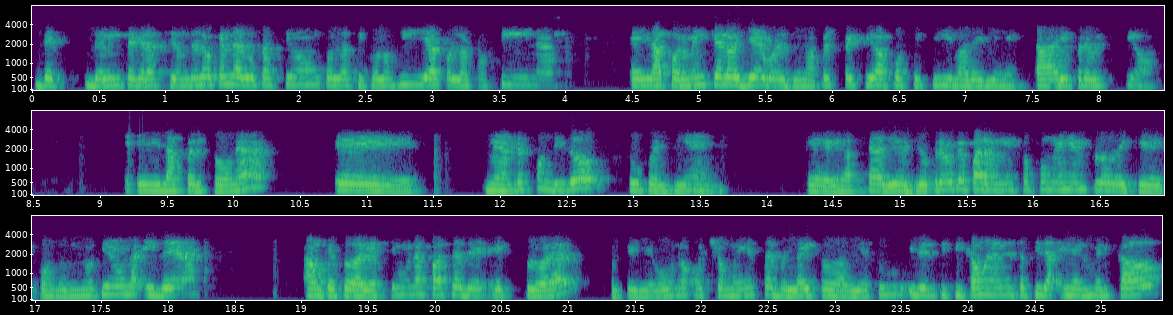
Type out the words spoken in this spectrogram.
de, de, la integración de lo que es la educación con la psicología, con la cocina, en la forma en que lo llevo desde una perspectiva positiva de bienestar y prevención, eh, las personas eh, me han respondido súper bien. gracias a Dios. Yo creo que para mí eso fue un ejemplo de que cuando uno tiene una idea aunque todavía estoy en una fase de explorar, porque llevo unos ocho meses, ¿verdad? Y todavía tú identificas una necesidad en el mercado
